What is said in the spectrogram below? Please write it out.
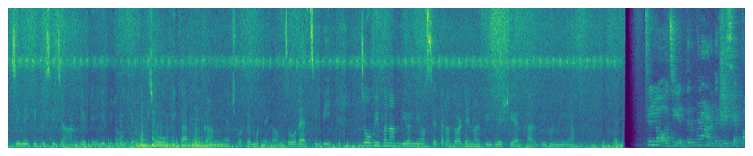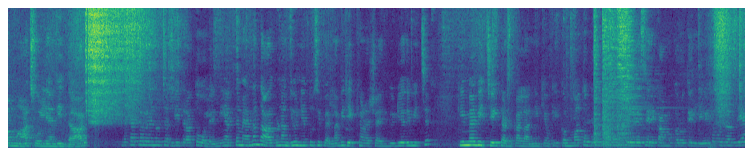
ਜਿਵੇਂ ਕਿ ਤੁਸੀਂ ਜਾਣਦੇ ਹੋ ਡੇਲੀ ਵਲੌਗ ਦੇ ਜੋ ਵੀ ਘਰ ਦੇ ਕੰਮ ਜਾਂ ਛੋਟੇ ਮੋਟੇ ਕੰਮ, ਜੋ ਰੈਸਿਪੀ ਜੋ ਵੀ ਬਣਾਉਂਦੀ ਹੁੰਦੀ ਹਾਂ ਉਸੇ ਤਰ੍ਹਾਂ ਤੁਹਾਡੇ ਨਾਲ ਵੀਡੀਓ ਸ਼ੇਅਰ ਕਰਦੀ ਹੁੰਦੀ ਆ। ਤੇ ਲਓ ਜੀ, ਇੱਧਰ ਬਣਾਉਣ ਲੱਗੇ ਸੀ ਆਪਾਂ ਮਾਂ ਛੋਲਿਆਂ ਦੀ ਦਾਲ। ਮੈਂ ਕਿਹਾ ਚਲੋ ਇਹਨੂੰ ਚੰਗੀ ਤਰ੍ਹਾਂ ਧੋ ਲੈਣੀ ਆ ਤੇ ਮੈਂ ਨਾ ਦਾਲ ਬਣਾਉਂਦੀ ਹੁੰਦੀ ਆ ਤੁਸੀਂ ਪਹਿਲਾਂ ਵੀ ਦੇਖਿਆ ਹੋਣਾ ਸ਼ਾਇਦ ਵੀਡੀਓ ਦੇ ਵਿੱਚ, ਕਿ ਮੈਂ ਵਿੱਚ ਹੀ ਤੜਕਾ ਲਾਨੀ ਕਿਉਂਕਿ ਕੰਮਾਂ ਤੋਂ ਬਹੁਤ ਜ਼ਿਆਦਾ ਸਵੇਰੇ ਸਵੇਰੇ ਕੰਮ ਕਰੋ ਤੇ ਲੇਟ ਹੋ ਜਾਂਦੇ ਆ।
